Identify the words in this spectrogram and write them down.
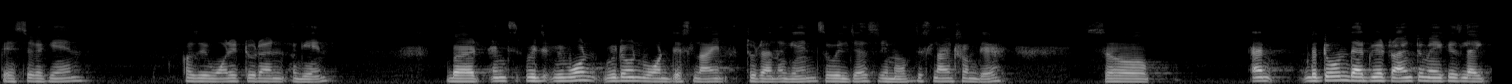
paste it again because we want it to run again, but we, we want we do not want this line to run again. So, we will just remove this line from there. So, and the tone that we are trying to make is like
